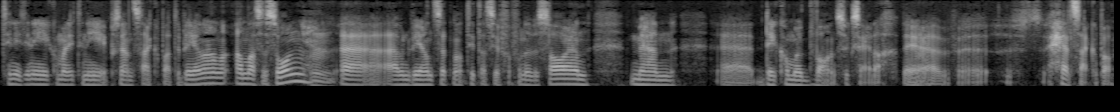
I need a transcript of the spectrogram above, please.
till 99,99% säker på att det blir en annan, andra säsong. Mm. Eh, även vi har inte sett några tittarsiffror från USA än. Men det kommer att vara en succé där. Det är jag eh, helt säker på.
